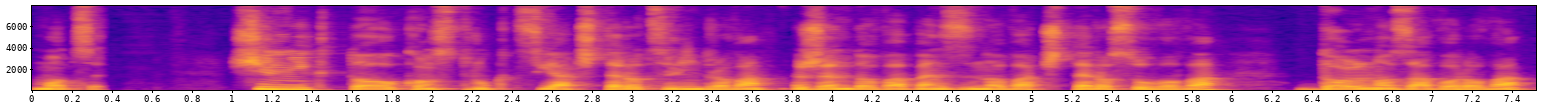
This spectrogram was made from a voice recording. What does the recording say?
mocy. Silnik to konstrukcja czterocylindrowa, rzędowa, benzynowa, czterosuwowa, dolnozaworowa,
